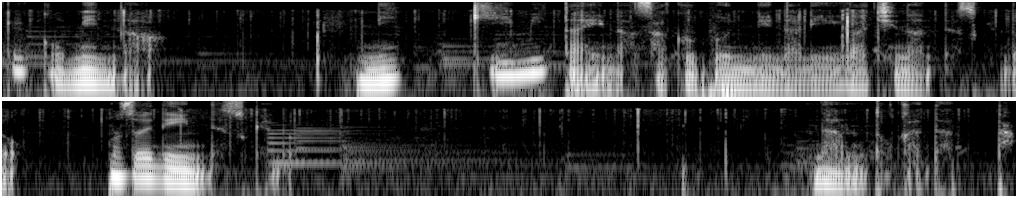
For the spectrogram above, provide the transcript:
結構みんなみたいな作文になりがちなんですけど、まあ、それでいいんですけどなんとかだった。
